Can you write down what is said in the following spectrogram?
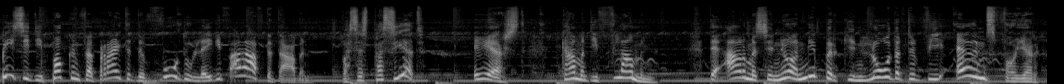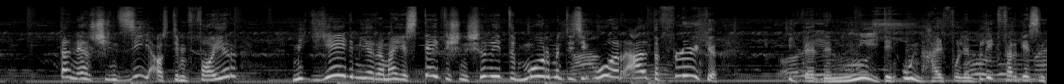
Bis sie die pockenverbreitete Voodoo-Lady verhaftet haben. Was ist passiert? Erst kamen die Flammen. Der arme Senior Nipperkin loderte wie Elmsfeuer. Dann erschien sie aus dem Feuer. Mit jedem ihrer majestätischen Schritte murmelte sie uralte Flüche. Ich werde nie den unheilvollen Blick vergessen,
